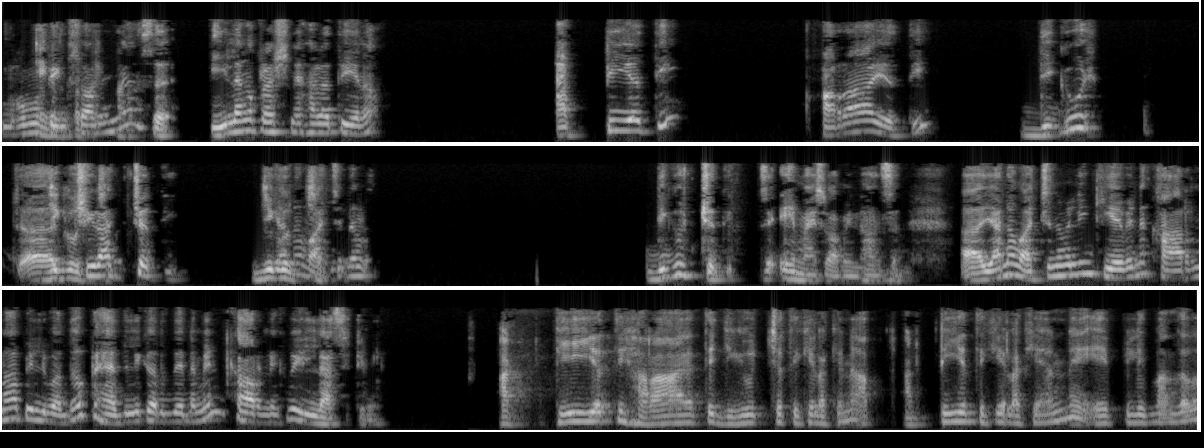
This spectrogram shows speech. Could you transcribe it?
බොහොම පිං ස්වාමීන් වහන්සේ. ඊළඟ ප්‍රශ්නේ අහලා තියෙනවා. අට්ඨියති හරායති දිගු චිරච්ඡති යන වචන. දිගුච්ඡති. එහෙමයි ස්වාමීන් වහන්සේ. යන වචන වලින් කියවෙන කාරණා පිළිබඳව පැහැදිලි කර දෙන්න මෙන් කාරුණිකව ඉල්ලා සිටිමි. අට්ඨියති හරායති දිගුච්ඡති කියලා කියන්නේ අට්ඨියති කියලා කියන්නේ ඒ පිළිබඳව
